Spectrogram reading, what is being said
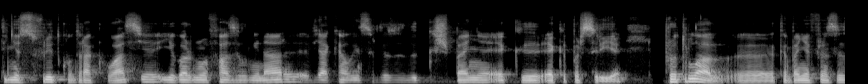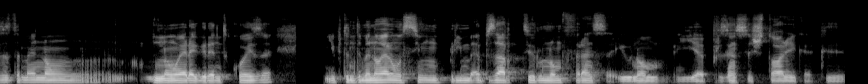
tinha sofrido contra a Croácia e agora numa fase eliminar havia aquela incerteza de que Espanha é que, é que apareceria. Por outro lado, eh, a campanha francesa também não, não era grande coisa e portanto também não eram assim um apesar de ter o nome França e o nome e a presença histórica que,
